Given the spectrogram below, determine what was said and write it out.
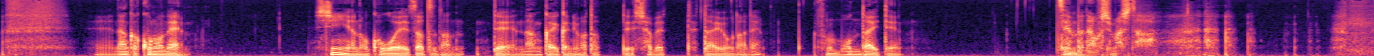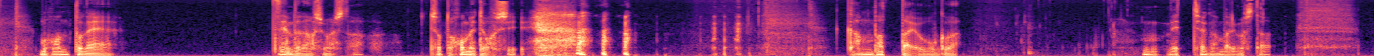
えー、なんかこのね、深夜の小声雑談で何回かにわたって喋ってたようなね、その問題点、全部直しました。もうほんとね、全部直しました。ちょっと褒めてほしい。頑張ったよ、僕は。めっちゃ頑張りました。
